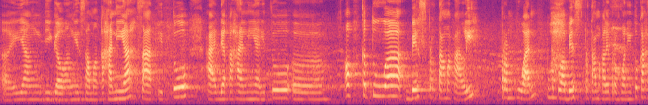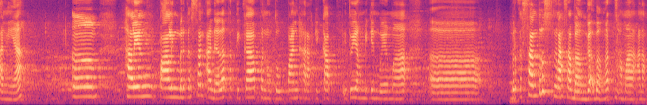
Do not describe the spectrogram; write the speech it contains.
eh, yang digawangi sama Kahania saat itu ada Kahania itu eh, oh ketua BES pertama kali perempuan, ketua BES pertama kali perempuan itu Kahania. Em, hal yang paling berkesan adalah ketika penutupan Haraki Cup. Itu yang bikin Bu Emma eh, berkesan terus ngerasa bangga banget sama anak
